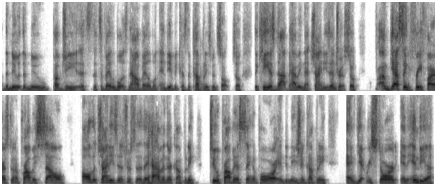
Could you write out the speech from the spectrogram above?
The new the new PUBG that's that's available is now available in India because the company's been sold. So the key is not having that Chinese interest. So I'm guessing Free Fire is going to probably sell all the Chinese interest that they have in their company to probably a Singapore, Indonesian company and get restored in India.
